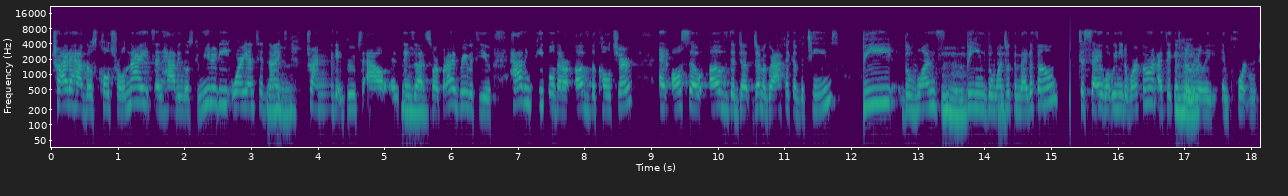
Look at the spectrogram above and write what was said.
try to have those cultural nights and having those community-oriented nights, mm-hmm. trying to get groups out and things of that mm-hmm. sort. But I agree with you, having people that are of the culture and also of the de- demographic of the teams be the ones being the ones with the megaphone to say what we need to work on, I think is mm-hmm. really, really important.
